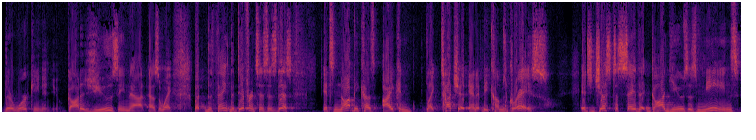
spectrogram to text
They're working in you. God is using that as a way. But the thing, the difference is, is this. It's not because I can like touch it and it becomes grace. It's just to say that God uses means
